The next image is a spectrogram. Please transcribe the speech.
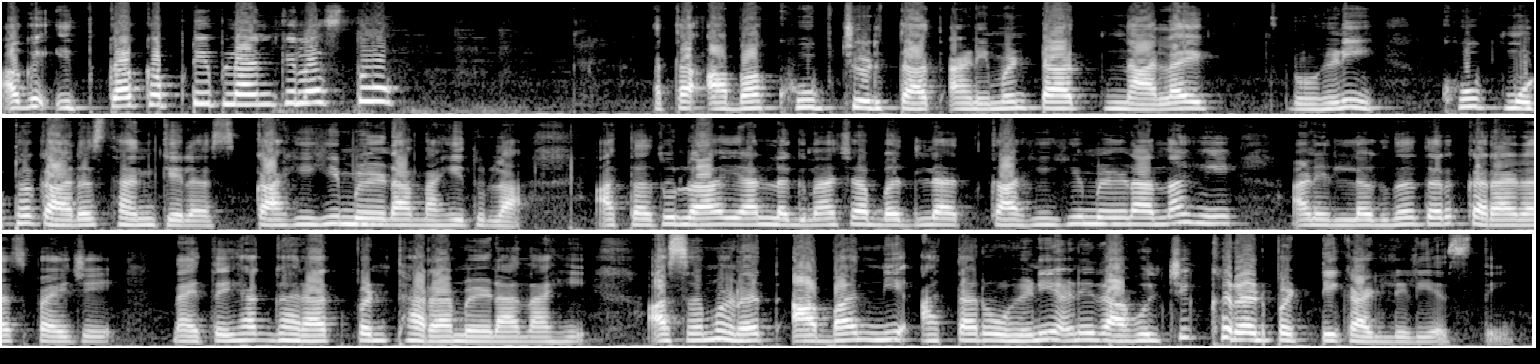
अगं इतका कपटी प्लॅन केलास तू. आता आबा खूप चिडतात आणि म्हणतात नालायक रोहिणी खूप मोठं कारस्थान केलंस. काहीही मिळणार नाही तुला. आता तुला या लग्नाच्या बदल्यात काहीही मिळणार नाही आणि लग्न तर करायलाच पाहिजे. नाहीतर ह्या घरात पण थारा मिळणार नाही. असं म्हणत आबांनी आता रोहिणी आणि राहुलची खरडपट्टी काढलेली असते.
